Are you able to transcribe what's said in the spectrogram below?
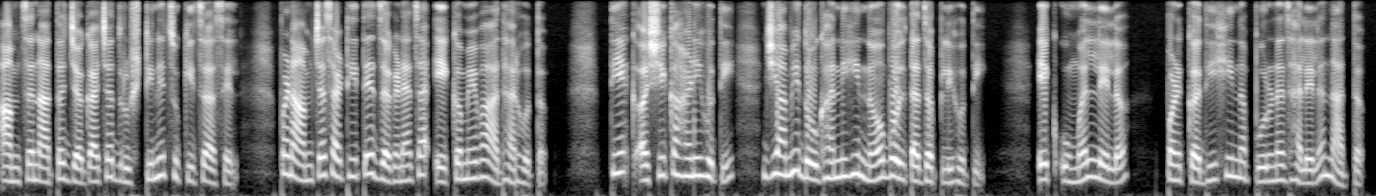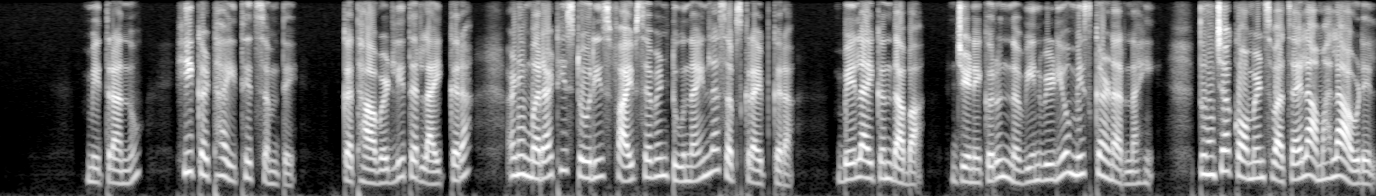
आमचं नातं जगाच्या दृष्टीने चुकीचं असेल पण आमच्यासाठी ते जगण्याचा एकमेव आधार होतं. ती एक अशी कहाणी होती जी आम्ही दोघांनीही न बोलता जपली होती. एक उमललेलं पण कधीही न पूर्ण झालेलं नातं. मित्रांनो ही कथा इथेच संपते. कथा आवडली तर लाईक करा आणि Marathi stories five seven two नाईनला सबस्क्राईब करा. बेल आयकन दाबा. जेणेकरून नवीन व्हिडिओ मिस करणार नाही. तुमच्या कॉमेंट्स वाचायला आम्हाला आवडेल.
